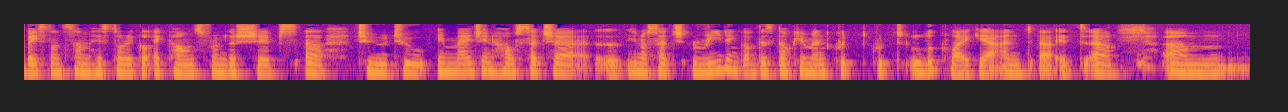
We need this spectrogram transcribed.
based on some historical accounts from the ships, uh, to to imagine how such a you know such reading of this document could could look like. Yeah, and it um,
